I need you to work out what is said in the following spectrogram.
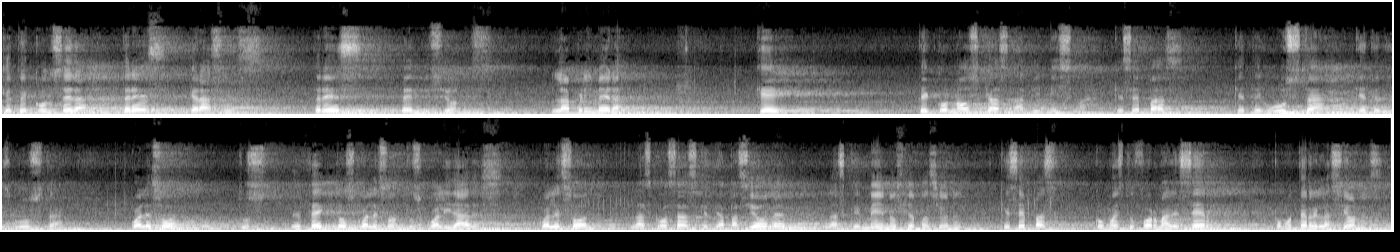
que te conceda tres gracias, tres bendiciones. La primera, que te conozcas a ti misma, que sepas que te gusta, que te disgusta, cuáles son tus defectos, cuáles son tus cualidades, cuáles son las cosas que te apasionan, las que menos te apasionan, que sepas cómo es tu forma de ser, cómo te relacionas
